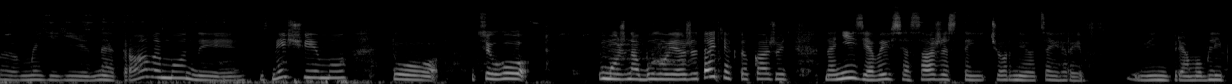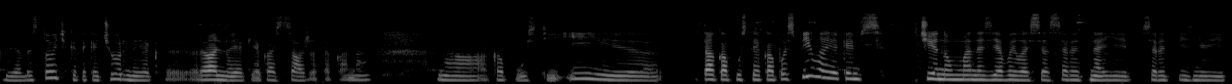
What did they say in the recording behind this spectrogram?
е, ми її не травимо, не знищуємо, то цього можна було і ожидати, як то кажуть, на ній з'явився сажистий чорний оцей гриб. Він прямо обліплює листочки, таке чорне, як е, реально як якась сажа така на, на капусті. І та капуста, яка поспіла якимсь чином, в мене з'явилася серед неї, серед пізньої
